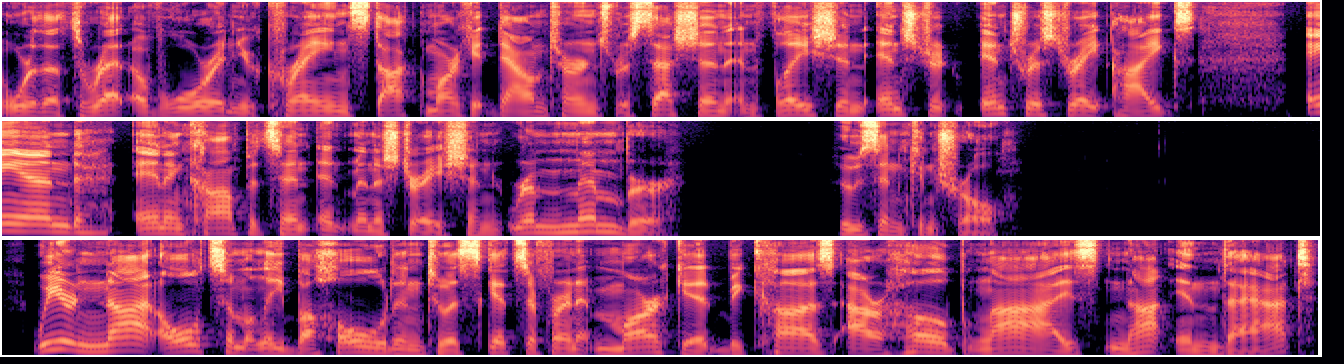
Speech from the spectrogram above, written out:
or the threat of war in Ukraine, stock market downturns, recession, inflation, interest rate hikes, and an incompetent administration, remember who's in control. We are not ultimately beholden to a schizophrenic market because our hope lies not in that,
